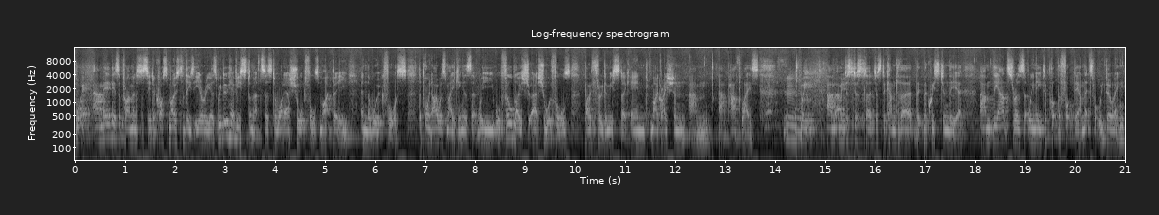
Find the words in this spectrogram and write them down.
Well, um, as the Prime Minister said, across most of these areas, we do have estimates as to what our shortfalls might be in the workforce. The point I was making is that we will fill those sh- uh, shortfalls both through domestic and migration um, uh, pathways. Mm. We, um, I mean, just just uh, just to come to the, the, the question there, um, the answer is that we need to put the foot down. That's what we're doing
